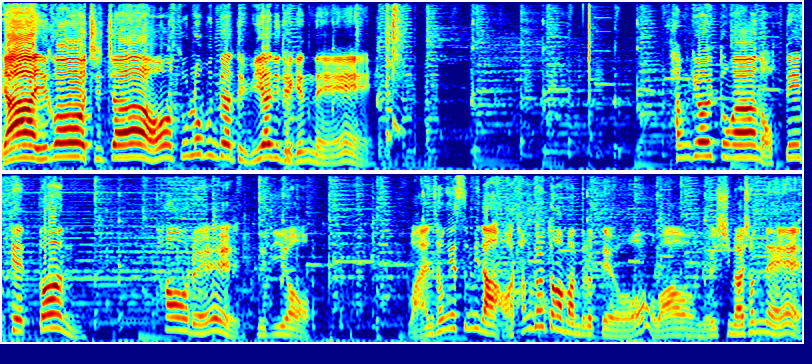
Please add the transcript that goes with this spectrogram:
야 이거 진짜 어, 솔로분들한테 위안이 되겠네. 3개월 동안 업데이트했던 타워를 드디어 완성했습니다. 아, 3개월 동안 만들었대요. wow, 열심히 하셨네.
